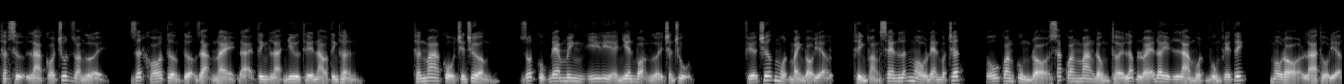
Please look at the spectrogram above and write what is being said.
thật sự là có chút dọa người, rất khó tưởng tượng dạng này đại tinh là như thế nào tinh thần. Thần ma cổ chiến trường, rốt cục đem minh y hiển nhiên bọn người trấn trụ. Phía trước một mảnh đỏ địa, thỉnh thoảng xen lẫn màu đen vật chất, ố quang cùng đỏ sắc quang mang đồng thời lấp lóe đây là một vùng phế tích, màu đỏ là thổ địa,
